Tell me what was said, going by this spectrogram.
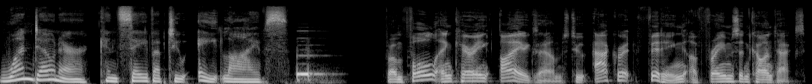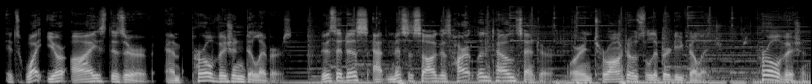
One donor can save up to eight lives. From full and caring eye exams to accurate fitting of frames and contacts, it's what your eyes deserve, and Pearle Vision delivers. Visit us at Mississauga's Heartland Town Centre or in Toronto's Liberty Village. Pearle Vision.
